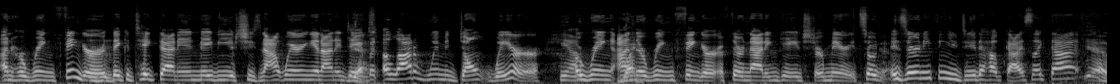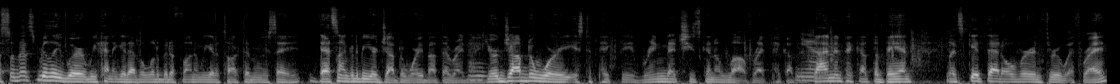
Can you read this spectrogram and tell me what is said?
on her ring finger, mm-hmm. they could take that in maybe if she's not wearing it on a day. Yes. But a lot of women don't wear Yeah. a ring on Right. their ring finger if they're not engaged or married. So, is there anything you do to help guys like that? Yeah, so that's really where we kind of get to have a little bit of fun and we get to talk to them and we say, that's not going to be your job to worry about that right now. Mm. Your job to worry is to pick the ring that she's going to love, right? Pick out the Yeah. diamond, pick out the band. Let's get that over and through with, right?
